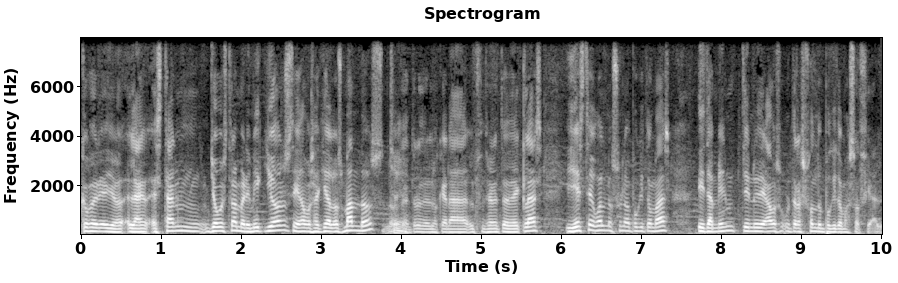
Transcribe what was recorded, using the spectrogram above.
¿cómo diría yo? La- están Joe Strummer y Mick Jones, digamos, aquí a los mandos, ¿no? Sí. dentro de lo que era el funcionamiento de The Clash, y este igual nos suena un poquito más y también tiene, digamos, un trasfondo un poquito más social.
